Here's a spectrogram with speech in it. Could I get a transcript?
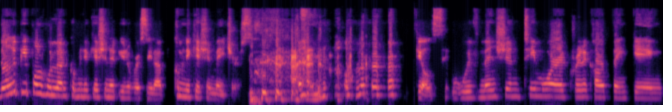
The only people who learn communication at university are communication majors. skills. We've mentioned teamwork, critical thinking,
